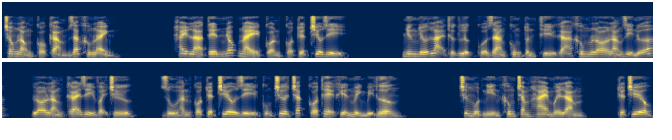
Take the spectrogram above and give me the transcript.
trong lòng có cảm giác không lành. Hay là tên nhóc này còn có tuyệt chiêu gì? Nhưng nhớ lại thực lực của giang cung tuấn thì gã không lo lắng gì nữa, lo lắng cái gì vậy chứ? Dù hắn có tuyệt chiêu gì cũng chưa chắc có thể khiến mình bị thương. Chương 1025, tuyệt chiêu.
